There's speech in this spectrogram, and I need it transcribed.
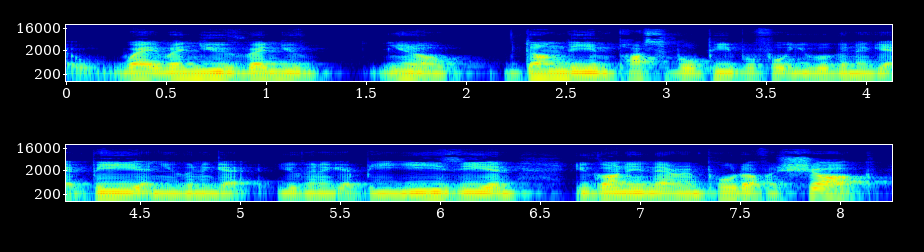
when, when you've, when you've, you know, done the impossible, people thought you were going to get beat and you're going to get, you're going to get beat easy and you've gone in there and pulled off a shock,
